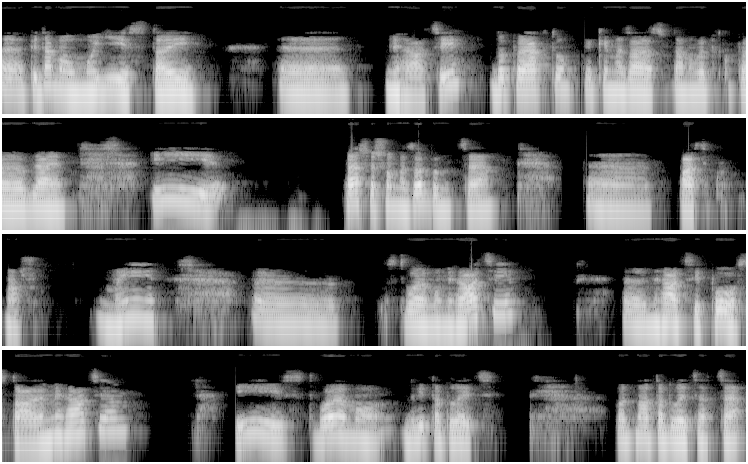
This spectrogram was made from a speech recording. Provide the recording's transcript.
Е, Підемо в мої старі міграції до проєкту, який ми зараз в даному випадку переробляємо. І перше, що ми зробимо, це е, пасіку нашу. Ми е, створимо міграції, е, міграції по старим міграціям і створимо дві таблиці. Одна таблиця це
